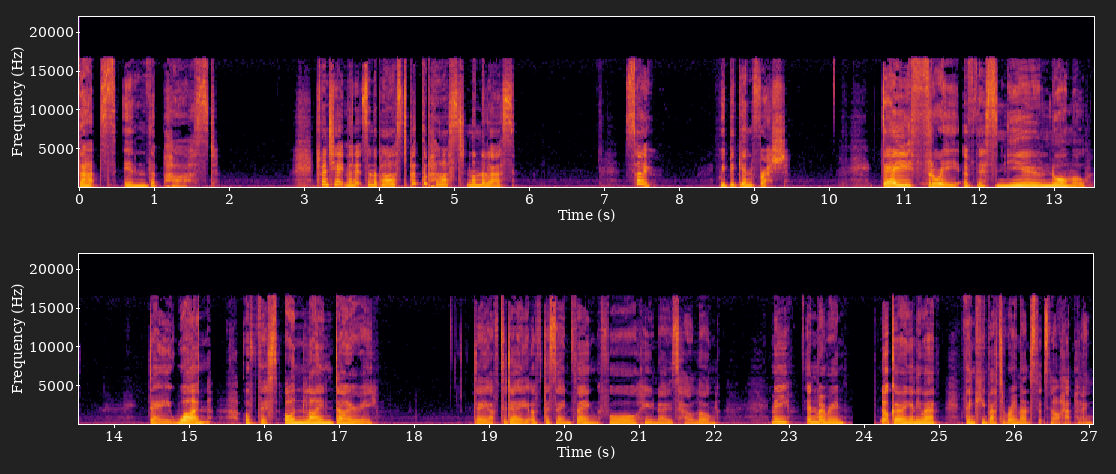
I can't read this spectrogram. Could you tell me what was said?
That's in the past. 28 minutes in the past, but the past nonetheless. So, we begin fresh. Day three of this new normal. Day one of this online diary. Day after day of the same thing for who knows how long. Me, in my room, not going anywhere, thinking about a romance that's not happening.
